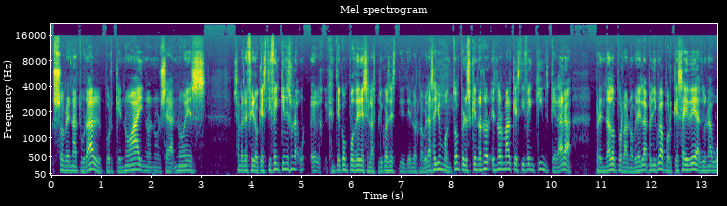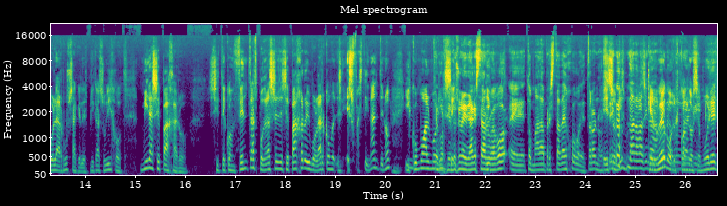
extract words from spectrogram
sobrenatural porque no hay, no, no, o sea, no es, o sea, me refiero que Stephen King es una un- eh, gente con poderes en las películas de, de las novelas hay un montón, pero es que no es normal que Stephen King quedara prendado por la novela y la película porque esa idea de una abuela rusa que le explica a su hijo, mira ese pájaro. Si te concentras podrás ser ese pájaro y volar como... Es, fascinante, ¿no? Y cómo al Que por morirse... cierto es una idea que está y- luego eh, tomada prestada en Juego de Tronos. eso ¿eh? mismo. Nada más y que nada luego, menos, o sea cuando que- se muere,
